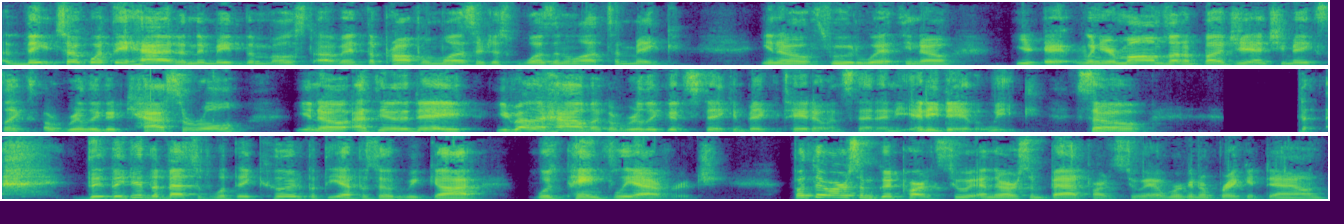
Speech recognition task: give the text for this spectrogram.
They took what they had and they made the most of it. The problem was there just wasn't a lot to make, you know, food with. You know, you, when your mom's on a budget and she makes like a really good casserole, you know, at the end of the day, you'd rather have like a really good steak and baked potato instead any any day of the week. So they, they did the best with what they could, but the episode we got was painfully average. But there are some good parts to it, and there are some bad parts to it, and we're going to break it down.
